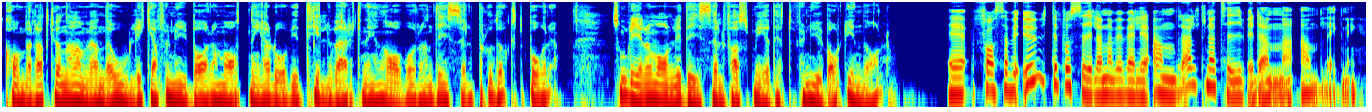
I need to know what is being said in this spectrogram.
kommer att kunna använda olika förnybara matningar då vid tillverkningen av vår dieselprodukt på det. Som blir en vanlig diesel fast med ett förnybart innehåll. Eh, fasar vi ut det fossila när vi väljer andra alternativ i denna anläggning?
